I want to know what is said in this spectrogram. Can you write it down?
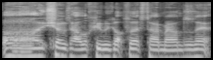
Oh, it shows how lucky we got first time round, doesn't it?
